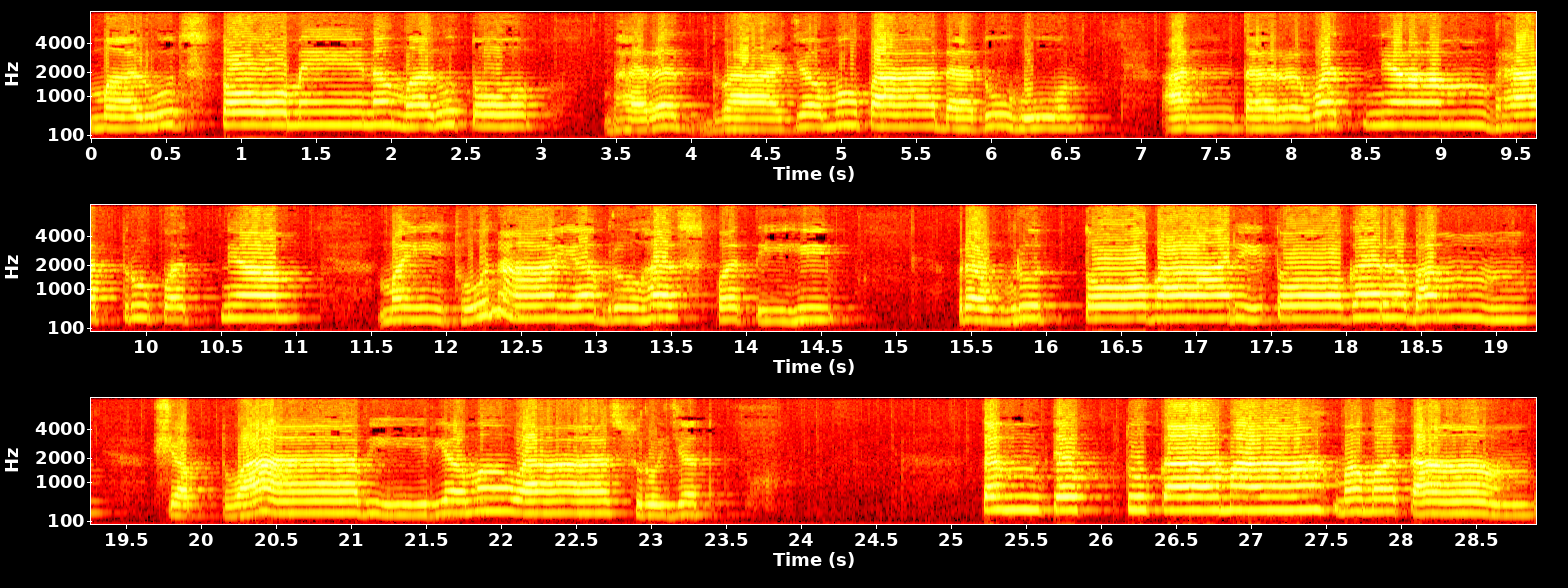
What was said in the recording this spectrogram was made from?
मरुत्स्तोमेन मरुतो भरद्वाजमुपाददुः। अन्तर्वत्न्याम् भ्रातृपत्न्याम् मैथुनाय बृहस्पतिः। प्रवृत्तो वारितो गर्भम् शप्त्वा वीर्यमवासृजत्। तम् त्यक्तु कामा ममताम्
